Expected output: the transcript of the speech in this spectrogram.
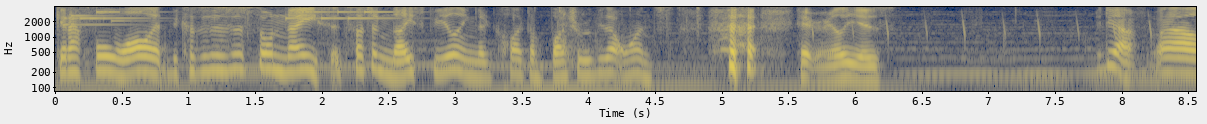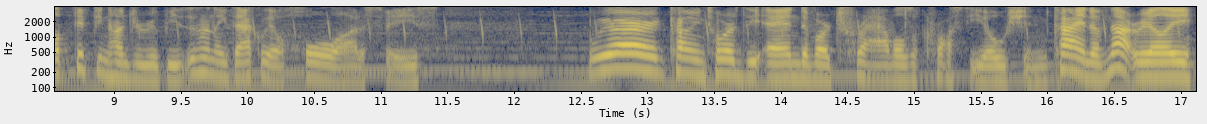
get a full wallet because it is just so nice. It's such a nice feeling to collect a bunch of rupees at once. it really is. We do have, well, 1500 rupees isn't exactly a whole lot of space. We are coming towards the end of our travels across the ocean. Kind of, not really.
